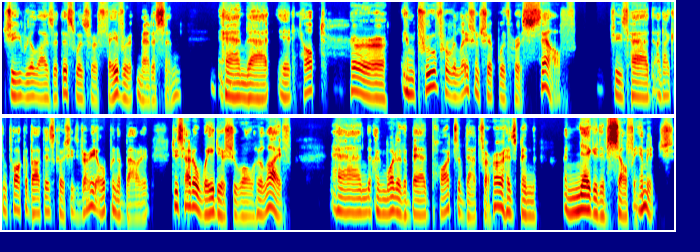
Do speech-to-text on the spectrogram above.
she realized that this was her favorite medicine. and that it helped her improve her relationship with herself. She's had, and I can talk about this because she's very open about it. She's had a weight issue all her life. And, and one of the bad parts of that for her has been a negative self image.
